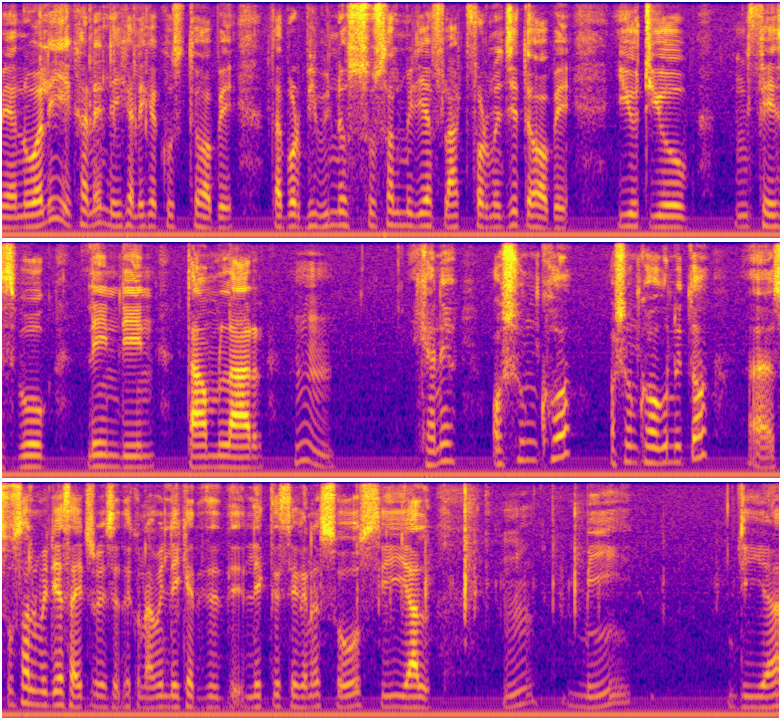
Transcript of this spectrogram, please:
ম্যানুয়ালি এখানে লেখা লেখা খুঁজতে হবে। তারপর বিভিন্ন সোশ্যাল মিডিয়া প্ল্যাটফর্মে যেতে হবে। YouTube Facebook LinkedIn Tumblr hmm? এখানে অসংখ্য অসংখ্য অগণিত সোশ্যাল মিডিয়া সাইট রয়েছে। দেখুন, আমি লিখে দিতে লিখতেছি এখানে সোশিয়াল মিডিয়া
